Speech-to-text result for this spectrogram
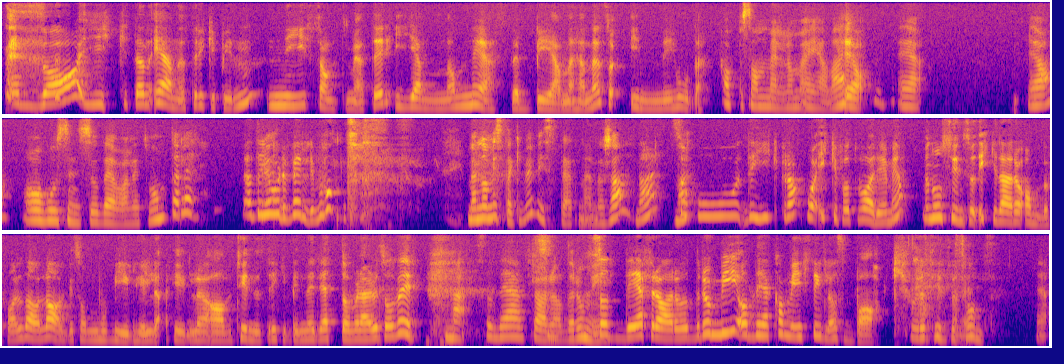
Og da gikk den ene strikkepinnen 9 cm gjennom nesebenet hennes og inn i hodet. Oppe sånn mellom øya der. Ja. Ja. ja. Og hun syntes jo det var litt vondt, eller? ja, det gjorde veldig vondt. Men hun mista ikke bevisstheten heller, sånn? Nei, så hun, det gikk bra. Hun har ikke fått varige men. Men hun syns jo ikke det er å anbefale da, å lage sånn mobilhylle av tynne strikkepinner rett over der du sover. Nei. Så det fraråder hun mye. Så det fraråder hun mye, og det kan vi stille oss bak, for å si det sånn. Ja.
